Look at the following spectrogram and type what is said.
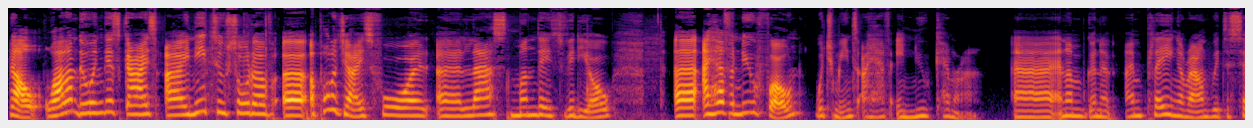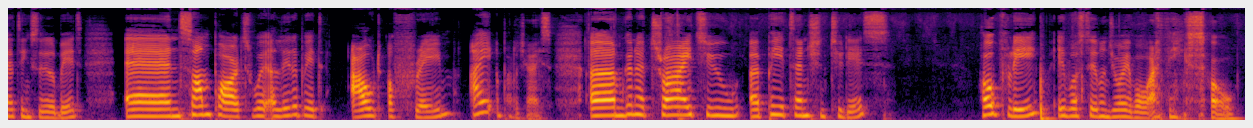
Now, while I'm doing this, guys, I need to sort of uh, apologize for uh, last Monday's video. Uh, I have a new phone, which means I have a new camera. Uh, and I'm gonna, I'm playing around with the settings a little bit. And some parts were a little bit out of frame. I apologize. Uh, I'm gonna try to uh, pay attention to this. Hopefully, it was still enjoyable. I think so.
